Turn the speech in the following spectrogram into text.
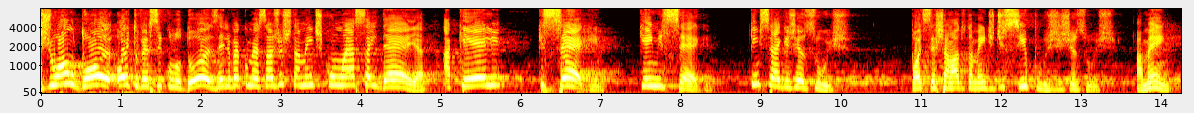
João 2, 8, versículo 12, ele vai começar justamente com essa ideia: aquele que segue, quem me segue? Quem segue Jesus? Pode ser chamado também de discípulos de Jesus. Amém?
